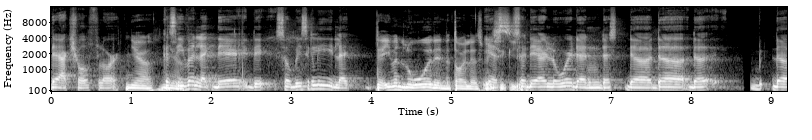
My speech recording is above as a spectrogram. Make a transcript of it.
their actual floor yeah. because yeah. even like they're they so basically like they're even lower than the toilets, basically. yes so they are lower than the the the the the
